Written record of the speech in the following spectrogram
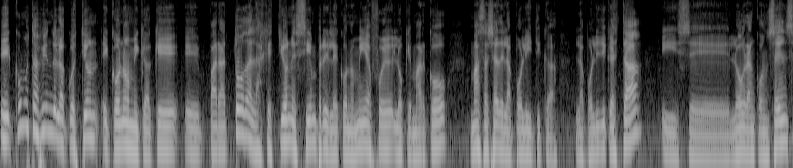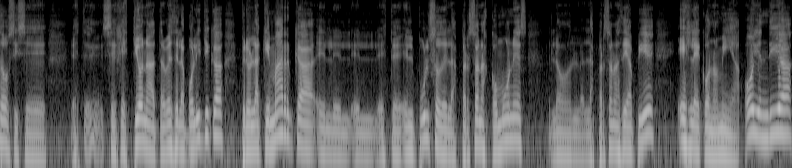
Eh, ¿Cómo estás viendo la cuestión económica? Que eh, para todas las gestiones siempre la economía fue lo que marcó más allá de la política. La política está y se logran consensos y se, este, se gestiona a través de la política, pero la que marca el, este, pulso de las personas comunes, las personas de a pie, es la economía. Hoy en día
